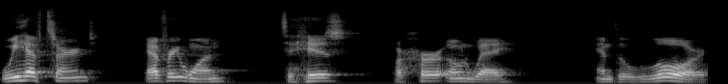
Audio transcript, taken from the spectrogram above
We have turned every one to his or her own way, and the Lord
